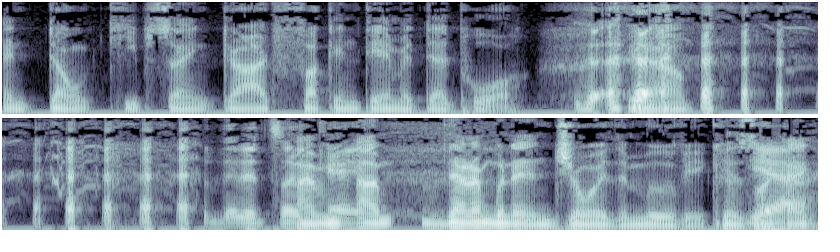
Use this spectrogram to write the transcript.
and don't keep saying God fucking damn it, Deadpool, you know, then it's I'm, okay. I'm then I'm going to enjoy the movie because like Yeah.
